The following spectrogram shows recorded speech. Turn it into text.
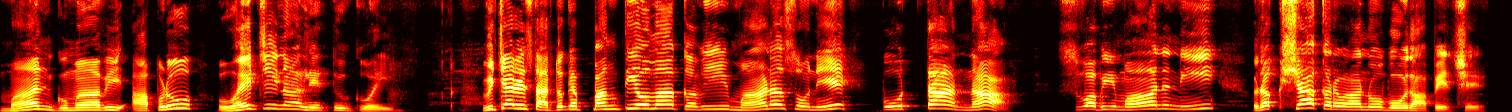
માન ગુમાવી આપણું વહેંચી ના લેતું કોઈ. વિચાર વિસ્તાર તો કે પંક્તિઓમાં કવિ માણસોને પોતાના સ્વાભિમાનની રક્ષા કરવાનો બોધ આપે છે.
